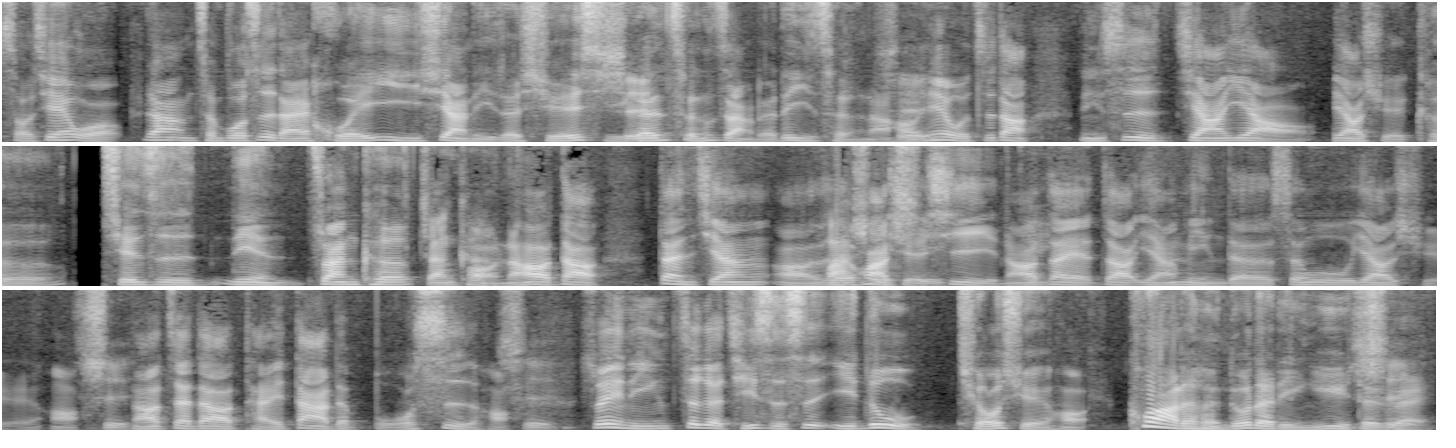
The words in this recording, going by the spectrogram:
首先，我让陈博士来回忆一下你的学习跟成长的历程然后因为我知道你是家药药学科，先是念专科，专科，然后到淡江啊的化学系，然后再到阳明的生物药学啊，是，然后再到台大的博士哈，是，所以您这个其实是一路求学哈，跨了很多的领域，对不对？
